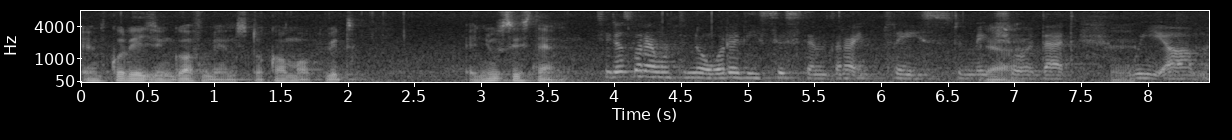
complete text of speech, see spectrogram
encouraging governments to come up with a new system. See, that's what I want to know. What are these systems that are in place to make yeah. sure that yeah. we um,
